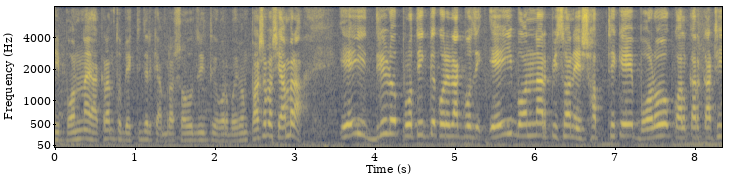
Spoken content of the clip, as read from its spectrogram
এই বন্যায় আক্রান্ত ব্যক্তিদেরকে আমরা সহযোগিতা করব এবং পাশাপাশি আমরা এই দৃঢ় প্রতিজ্ঞা করে রাখব যে এই বন্যার পিছনে সবথেকে বড় কলকার কাঠি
